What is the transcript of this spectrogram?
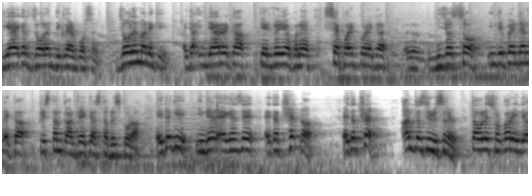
গিয়া এখানে জলেন ডিক্লেয়ার করছেন জলেন মানে কি? এটা ইন্ডিয়ার একটা টেরিটরি ওখানে সেপারেট করে একটা নিজস্ব ইন্ডিপেন্ডেন্ট একটা খ্রিস্টান কান্ট্রি একটা এস্টাবলিশ করা। এটা কি ইন্ডিয়ার এগেন্সে এটা থ্রেট না? এটা থ্রেট আনকনস্টিটিউশনাল তাহলে সরকার ইন্ডিয়া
